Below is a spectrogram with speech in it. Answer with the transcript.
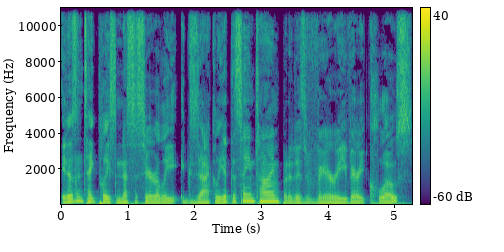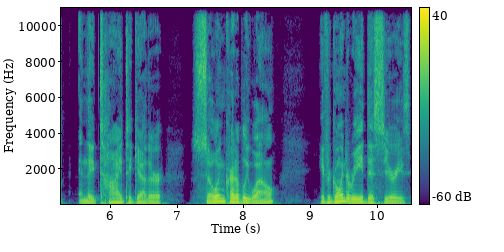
it doesn't take place necessarily exactly at the same time, but it is very, very close, and they tie together so incredibly well. If you're going to read this series,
